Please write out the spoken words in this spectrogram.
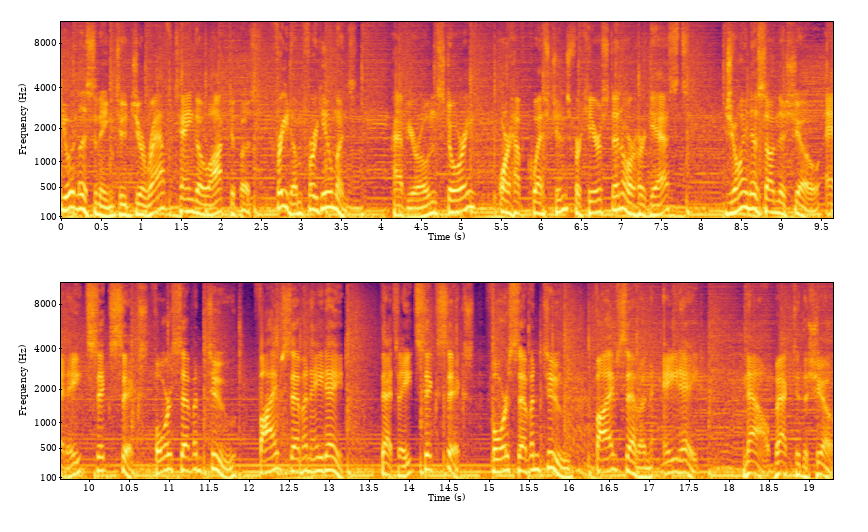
You're listening to Giraffe Tango Octopus Freedom for Humans. Have your own story or have questions for Kirsten or her guests? Join us on the show at 866 472 5788. That's 866 472 5788. Now, back to the show.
